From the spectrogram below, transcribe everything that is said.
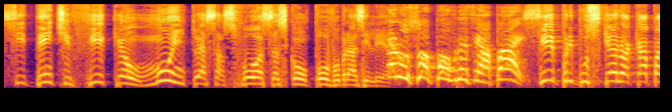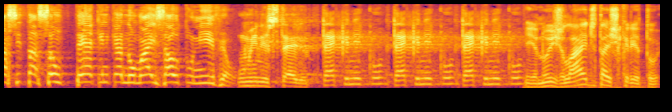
se identificam muito essas forças com o povo brasileiro. Eu não sou povo desse rapaz. Sempre buscando a capacitação técnica no mais alto nível. Um ministério técnico, técnico, técnico. E no slide tá escrito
